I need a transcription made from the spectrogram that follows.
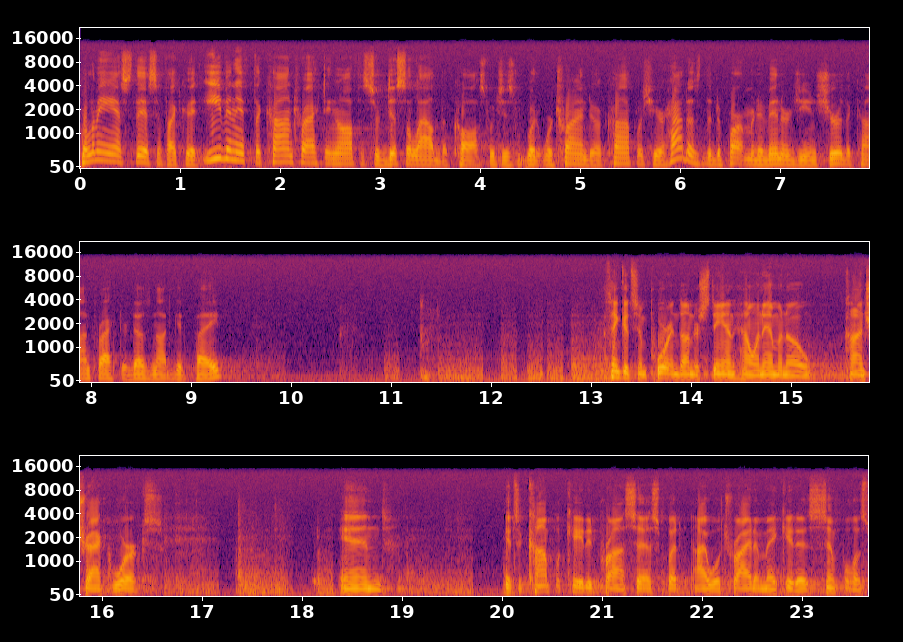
Well, let me ask this, if I could. Even if the contracting officer disallowed the cost, which is what we're trying to accomplish here, how does the Department of Energy ensure the contractor does not get paid? I think it's important to understand how an M and O contract works. And it's a complicated process, but I will try to make it as simple as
